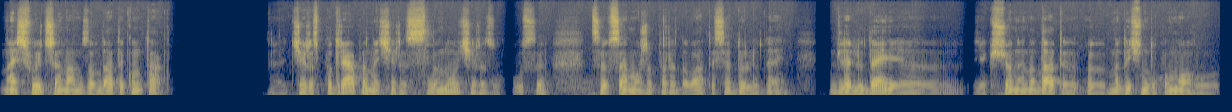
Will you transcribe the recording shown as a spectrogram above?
найшвидше нам завдати контакт. Через подряпини, через слину, через укуси. Це все може передаватися до людей. Для людей, е, якщо не надати е, медичну допомогу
